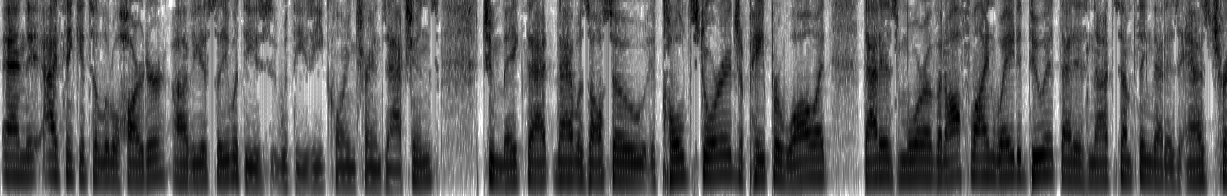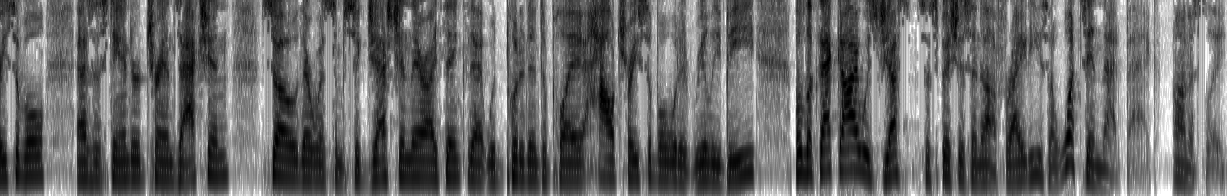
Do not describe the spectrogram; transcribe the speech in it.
And I think it's a little harder, obviously, with these with these eCoin transactions to make that. That was also cold storage, a paper wallet. That is more of an offline way to do it. That is not something that is as traceable as a standard transaction. So there was some suggestion there, I think, that would put it into play. How traceable would it really be? But look, that guy was just suspicious enough, right? He's a what's in that bag. Honestly.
